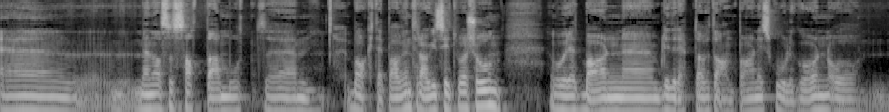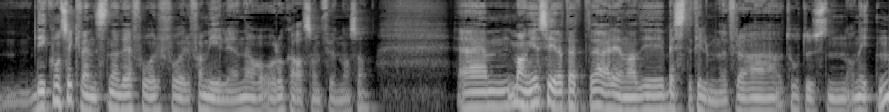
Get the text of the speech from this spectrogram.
Eh, men altså satt da mot eh, bakteppet av en tragisk situasjon hvor et barn blir drept av et annet barn i skolegården, og de konsekvensene det får for familiene og, lokalsamfunnet og sånn. Mange sier at dette er en av de beste filmene fra 2019.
